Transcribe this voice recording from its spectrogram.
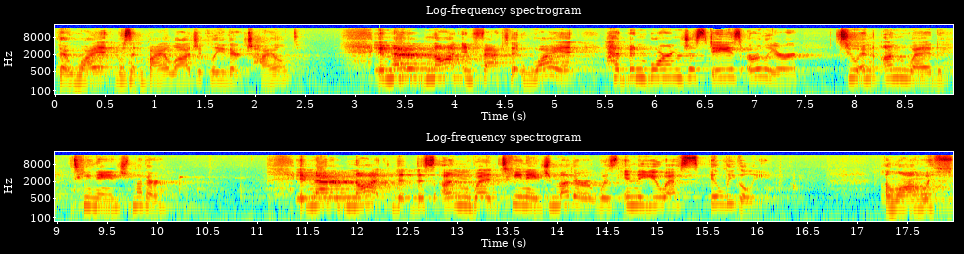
that Wyatt wasn't biologically their child. It mattered not, in fact, that Wyatt had been born just days earlier to an unwed teenage mother. It mattered not that this unwed teenage mother was in the U.S. illegally, along with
